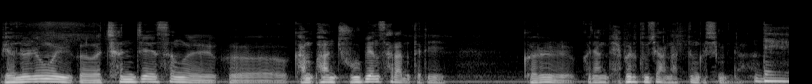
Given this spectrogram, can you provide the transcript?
변을룡의 그 천재성을 그 간판 주변 사람들이 그를 그냥 내버려 두지 않았던 것입니다. 네.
